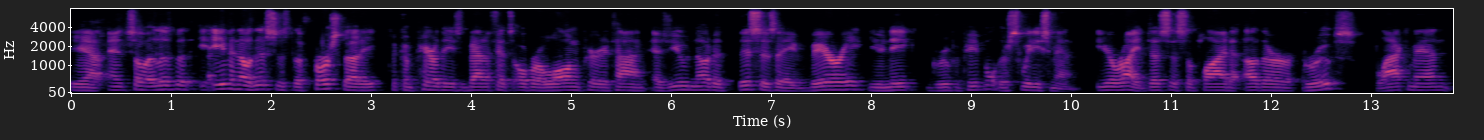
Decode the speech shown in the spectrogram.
Yeah, and so Elizabeth, even though this is the first study to compare these benefits over a long period of time, as you noted, this is a very unique group of people. They're Swedish men. You're right. Does this apply to other groups? Black men,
